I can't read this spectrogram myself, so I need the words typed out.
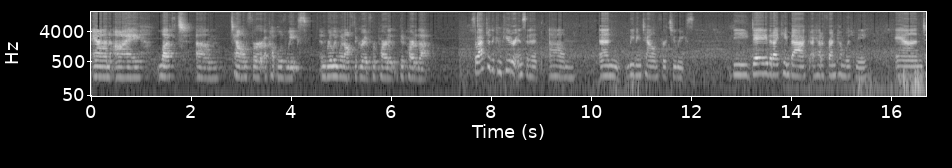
and I left um, town for a couple of weeks and really went off the grid for part of good part of that. So after the computer incident um, and leaving town for two weeks, the day that I came back, I had a friend come with me, and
